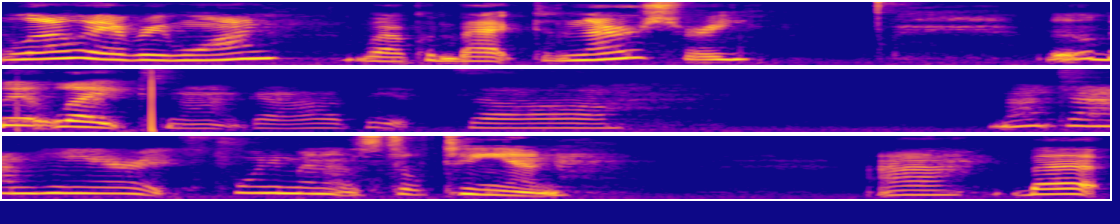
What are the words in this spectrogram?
Hello everyone, welcome back to the nursery. A little bit late tonight guys, it's uh, my time here, it's 20 minutes till 10. Uh, but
